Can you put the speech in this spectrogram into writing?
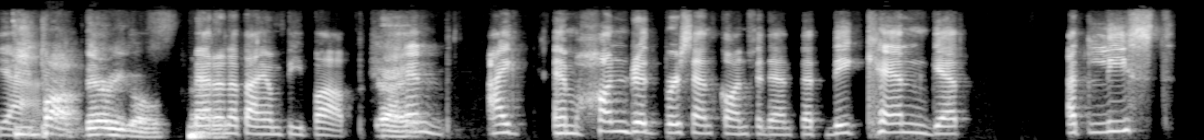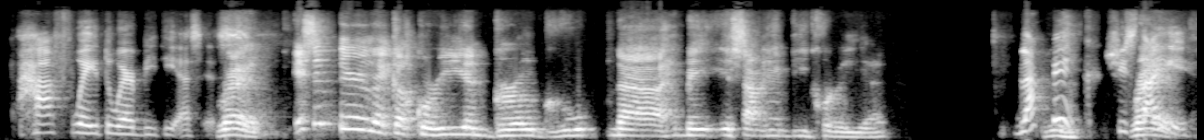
Yeah. P-pop. There we go. Meron na tayong P-pop. Right. And I am 100% confident that they can get at least halfway to where BTS is. Right. Isn't there like a Korean girl group na may isang hindi Korean? Blackpink. She's Right. Thai.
